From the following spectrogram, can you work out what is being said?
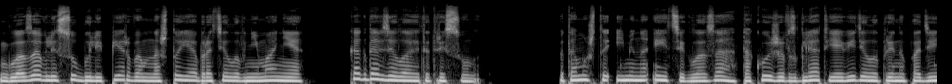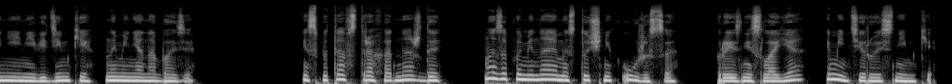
Глаза в лесу были первым, на что я обратила внимание, когда взяла этот рисунок. Потому что именно эти глаза, такой же взгляд я видела при нападении невидимки на меня на базе. Испытав страх однажды, мы запоминаем источник ужаса, произнесла я, комментируя снимки.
